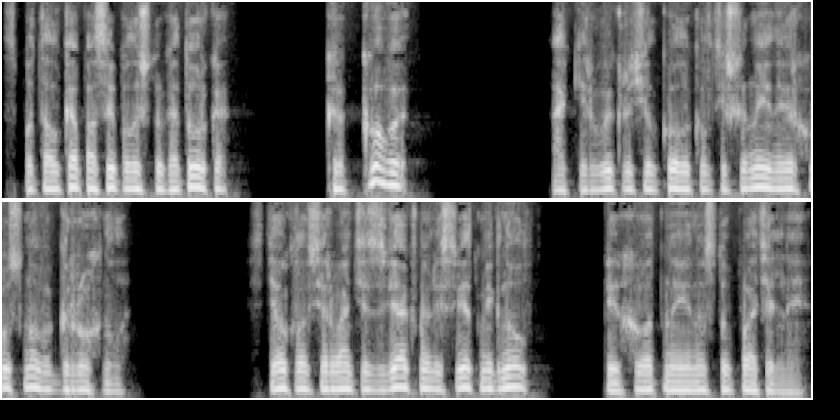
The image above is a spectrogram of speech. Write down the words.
с потолка посыпалась штукатурка. «Какого...» Акер выключил колокол тишины, и наверху снова грохнуло. Стекла в серванте звякнули, свет мигнул. «Пехотные и наступательные»,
